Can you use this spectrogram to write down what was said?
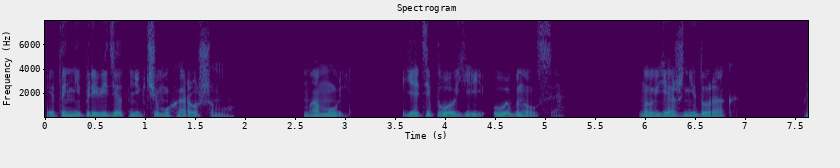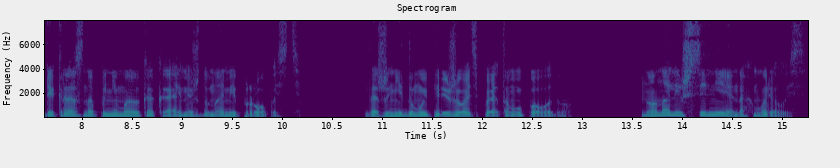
Это не приведет ни к чему хорошему». «Мамуль», я тепло ей улыбнулся. «Ну, я же не дурак. Прекрасно понимаю, какая между нами пропасть. Даже не думай переживать по этому поводу. Но она лишь сильнее нахмурилась.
